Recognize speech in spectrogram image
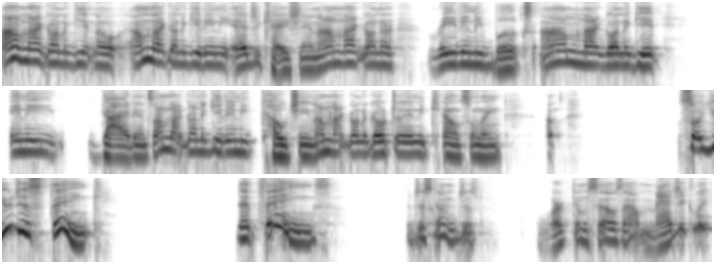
I'm not gonna get no I'm not gonna get any education. I'm not gonna read any books. I'm not gonna get any guidance. I'm not gonna get any coaching. I'm not gonna go to any counseling. So you just think that things are just to just work themselves out magically?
